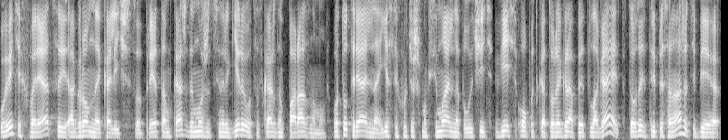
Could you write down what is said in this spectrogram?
у этих вариаций огромное количество. При этом каждый может синергироваться с каждым по-разному. Вот тут реально, если хочешь максимально получить весь опыт, который игра предлагает, то вот эти три персонажа тебе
